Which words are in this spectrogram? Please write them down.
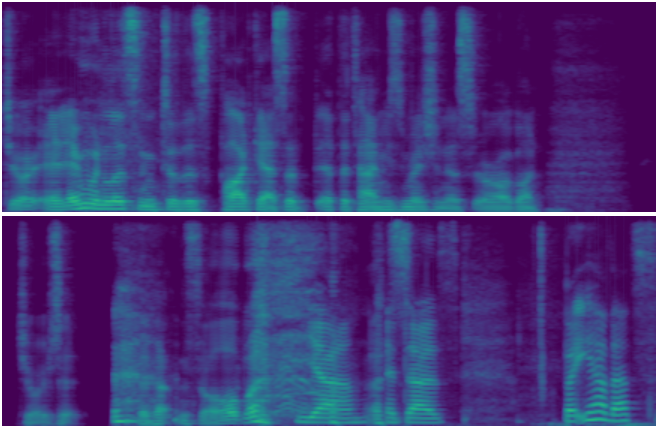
George, and everyone listening to this podcast at, at the time he's mentioned this, we're all going, George, it that happens to all of us. Yeah, it does. But yeah, that's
